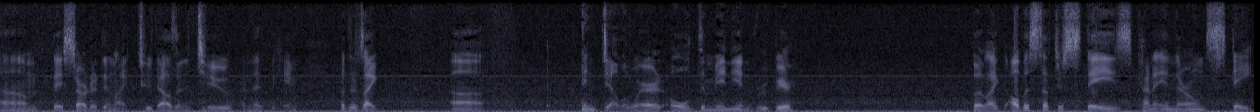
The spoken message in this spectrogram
Um, they started in like 2002, and it became. But there's like, uh, in Delaware, Old Dominion root beer. But like all this stuff just stays kind of in their own state.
